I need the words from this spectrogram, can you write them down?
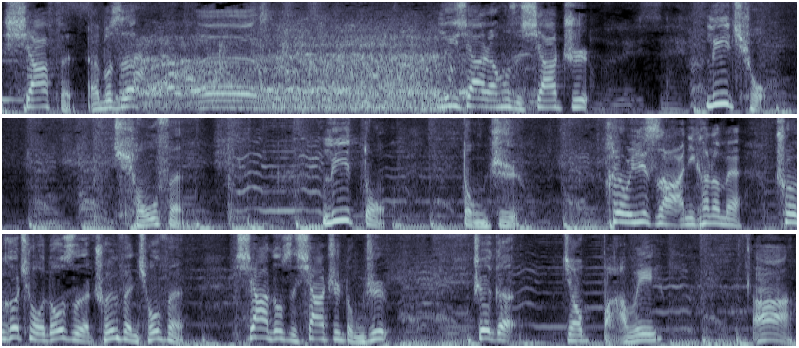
夏分，哎，不是，呃，立夏，然后是夏至，立秋，秋分，立冬，冬至。很有意思啊！你看到没？春和秋都是春分、秋分，夏都是夏至、冬至，这个叫八位啊。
